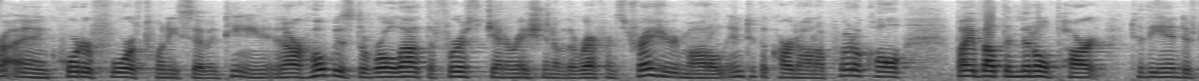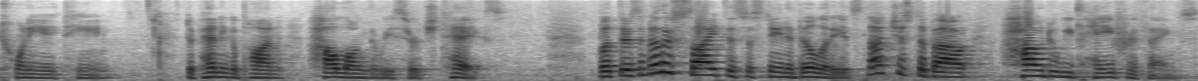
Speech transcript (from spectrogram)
in quarter four of 2017. And our hope is to roll out the first generation of the reference treasury model into the Cardano protocol by about the middle part to the end of 2018, depending upon how long the research takes. But there's another side to sustainability. It's not just about how do we pay for things.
